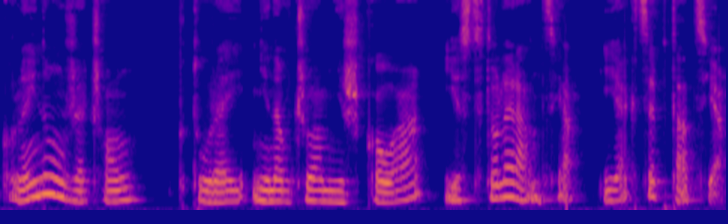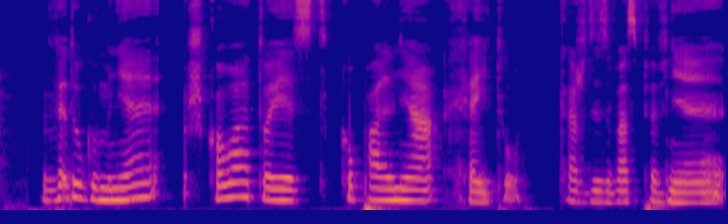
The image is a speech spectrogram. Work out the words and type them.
Kolejną rzeczą, której nie nauczyła mnie szkoła, jest tolerancja i akceptacja. Według mnie szkoła to jest kopalnia hejtu. Każdy z Was pewnie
